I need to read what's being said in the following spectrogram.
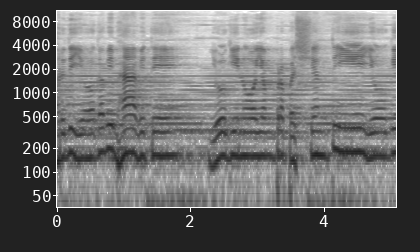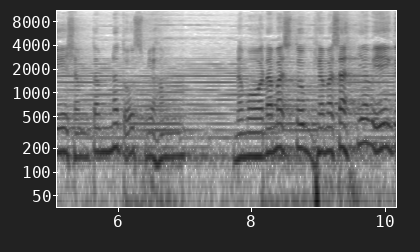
हृदि योगविभाविते योगिनोऽयं प्रपश्यन्ति योगेशं तं नतोऽस्म्यहम् नमो नमस्तुभ्यमसह्यवेग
